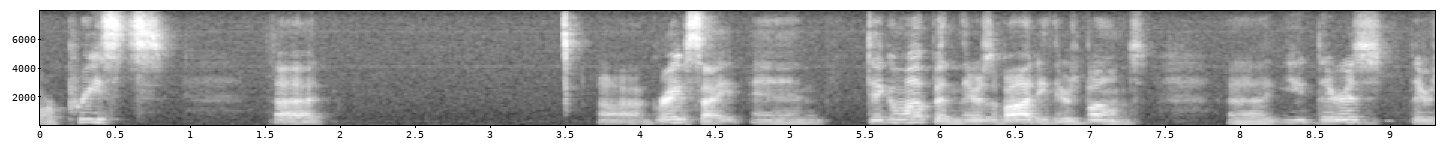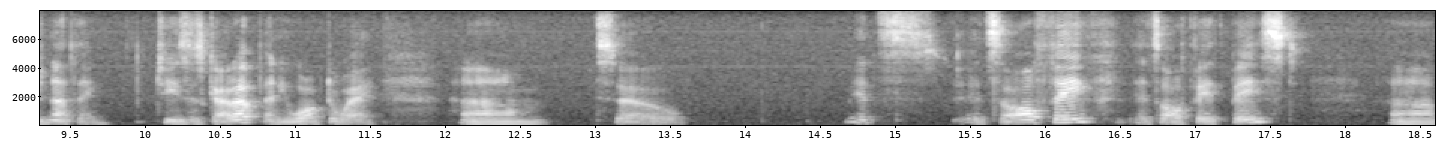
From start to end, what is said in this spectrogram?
or priest's uh, uh, gravesite and dig them up, and there's a body, there's bones. Uh, you, there is, there's nothing. Jesus got up and he walked away. Um, so it's it's all faith. It's all faith based. Uh,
